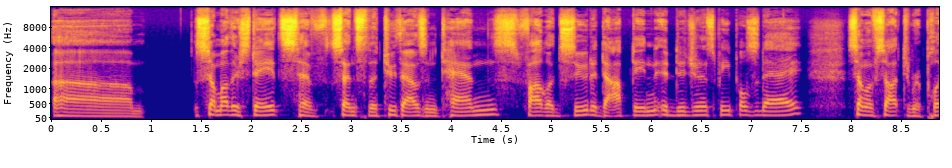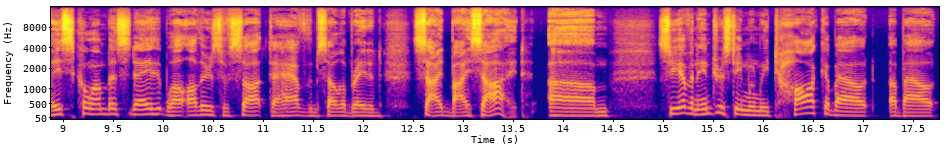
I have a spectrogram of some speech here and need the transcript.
Um, some other states have, since the 2010s, followed suit, adopting Indigenous Peoples Day. Some have sought to replace Columbus Day, while others have sought to have them celebrated side by side. Um, so you have an interesting when we talk about about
